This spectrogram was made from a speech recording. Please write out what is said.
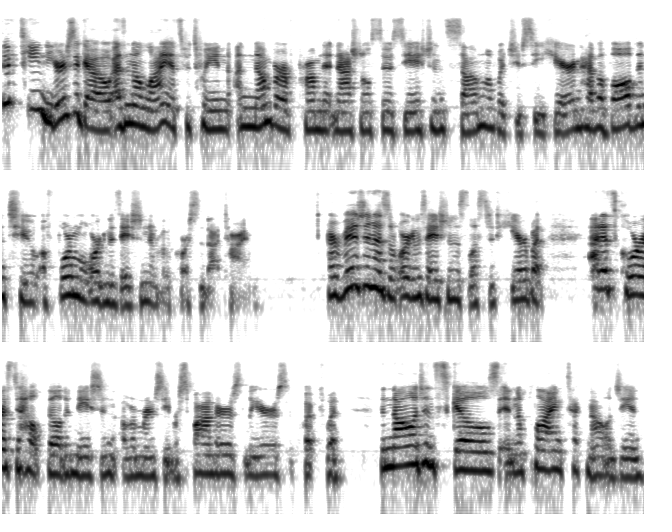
15 years ago as an alliance between a number of prominent national associations, some of which you see here, and have evolved into a formal organization over the course of that time. Our vision as an organization is listed here, but at its core is to help build a nation of emergency responders, leaders equipped with the knowledge and skills in applying technology and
